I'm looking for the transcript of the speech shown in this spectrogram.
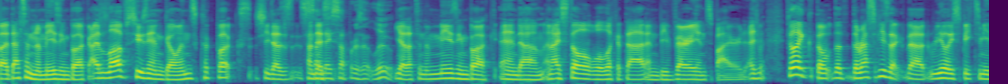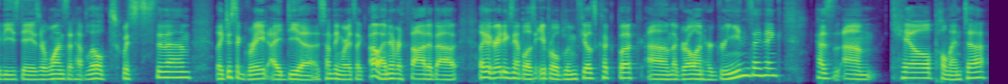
but that's an amazing book. I love Suzanne Goin's cookbooks. She does Sunday, Sunday suppers at Lucques. yeah, that's an amazing book, and um, and I still will look at that and be very inspired. I feel like the the, the recipes that, that really speak to me these days are ones that have little twists to them, like just a great idea, something where it's like, oh, I never thought about. Like a great example is April Bloomfield's cookbook, um, A Girl and Her Greens, I think, has um, kale polenta.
